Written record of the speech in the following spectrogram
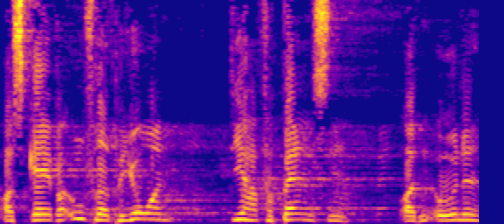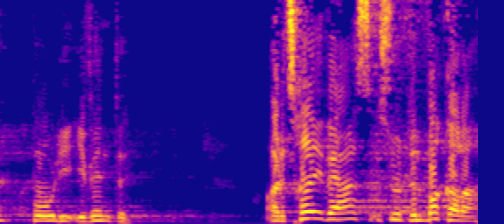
og skaber ufred på jorden, de har forbandelsen og den onde bolig i vente. Og det tredje vers i Surat al-Baqarah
